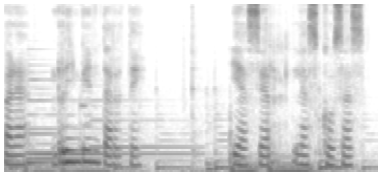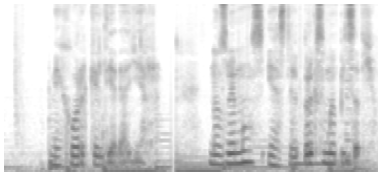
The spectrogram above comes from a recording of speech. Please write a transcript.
para reinventarte y hacer las cosas mejor que el día de ayer. Nos vemos y hasta el próximo episodio.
